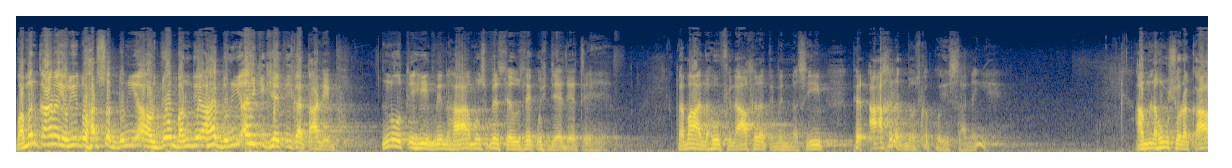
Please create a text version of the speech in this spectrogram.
ومن کانا یرید و حرسد دنیا اور جو بن گیا ہے دنیا ہی کی کھیتی کا طالب نوتی ہی منہا اس میں سے اسے کچھ دے دیتے ہیں۔ تما لہو فی الآخرت من نصیب پھر آخرت میں اس کا کوئی حصہ نہیں ہے۔ ام لہم شرکا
